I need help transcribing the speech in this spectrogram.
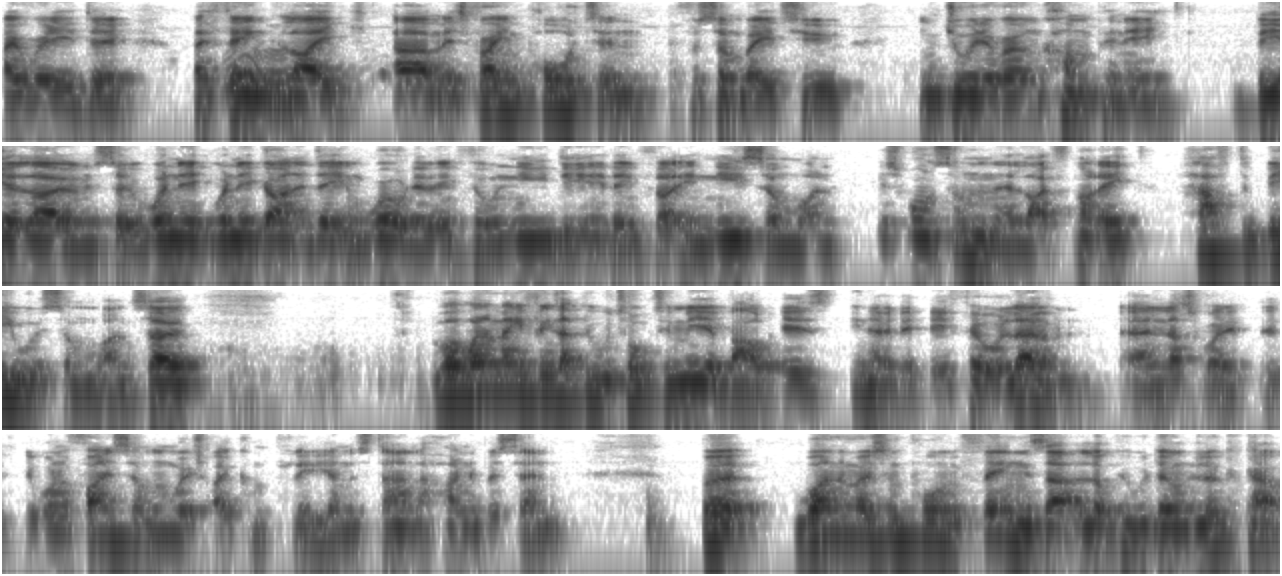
I really do. I think mm. like um, it's very important for somebody to enjoy their own company, be alone. So when they when they go out in a dating world, they don't feel needy and they don't feel like they need someone. They just want someone in their life, not they have to be with someone. So well, one of the main things that people talk to me about is, you know, they, they feel alone and that's why they, they, want to find someone, which I completely understand 100%. But one of the most important things that a lot of people don't look at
